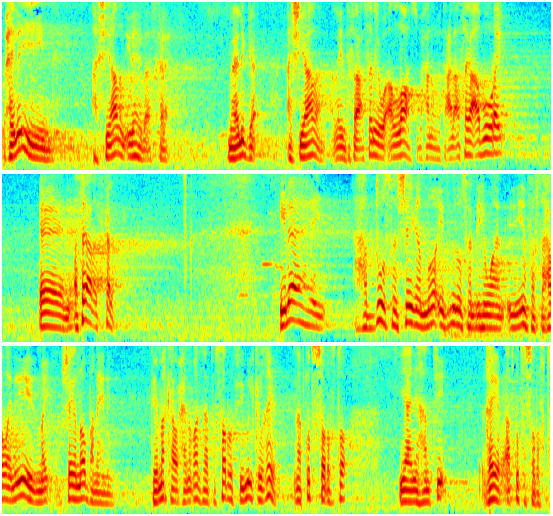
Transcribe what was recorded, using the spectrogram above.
waxay leeyihiin ashyaadan ilahay baa iskale maaliga ashyaadan la intifaacsanayo waa allah subxaana wa tacala asagaa abuuray. Asagaana iskale ilaahay hadduusan shaygan noo idminuusan dhihin waan idiin waan idmay shaygan noo bannaynin dee marka waxay noqonaysaa tasaruf fii milki اlkhayr inaad ku tasarufto yani hanti hayr aad ku tasarufto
